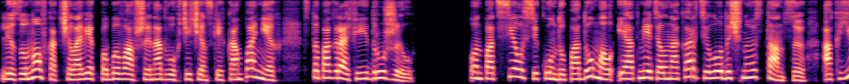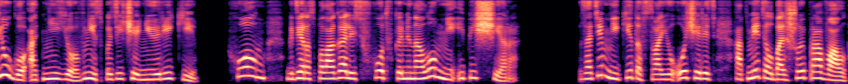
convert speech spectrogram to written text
Лизунов, как человек, побывавший на двух чеченских кампаниях, с топографией дружил. Он подсел, секунду подумал и отметил на карте лодочную станцию, а к югу от нее, вниз по течению реки, холм, где располагались вход в каменоломни и пещера. Затем Никита, в свою очередь, отметил большой провал,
